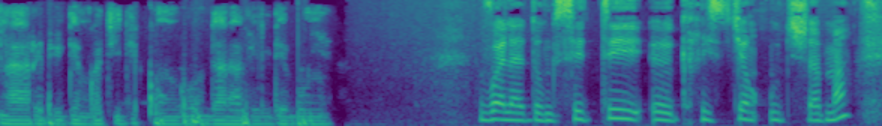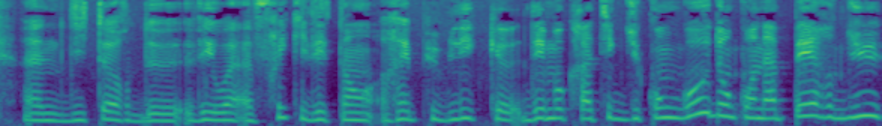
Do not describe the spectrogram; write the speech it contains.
la République démocratique du Congo, dans la ville de Bougne. Voilà, donc c'était euh, Christian Outchama, un auditeur de VOA Afrique. Il est en République démocratique du Congo. Donc on a perdu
